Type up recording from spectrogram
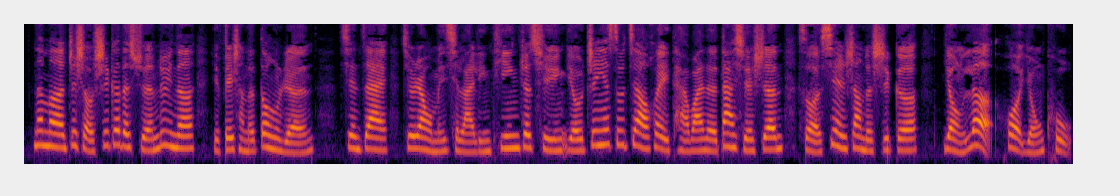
那么，这首诗歌的旋律呢，也非常的动人。现在就让我们一起来聆听这群由真耶稣教会台湾的大学生所献上的诗歌《永乐或永苦》。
